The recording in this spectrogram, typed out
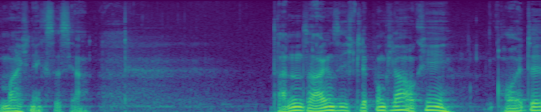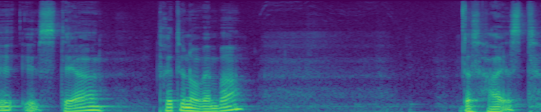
mache ich nächstes Jahr. Dann sagen Sie sich klipp und klar, okay, heute ist der 3. November. Das heißt,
